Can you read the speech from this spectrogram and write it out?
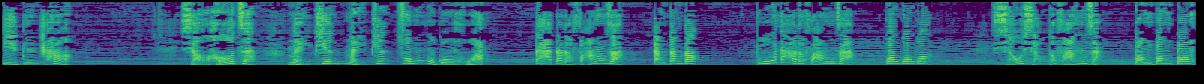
一边唱：“小猴子每天每天做木工活，大大的房子当当当，不大的房子咣咣咣，小小的房子梆梆梆。”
